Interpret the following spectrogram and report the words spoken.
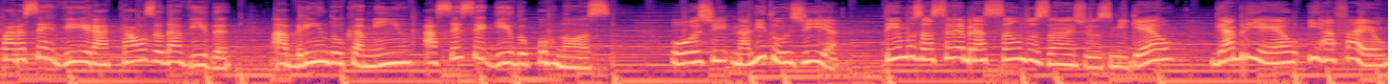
para servir a causa da vida, abrindo o caminho a ser seguido por nós. Hoje, na liturgia, temos a celebração dos anjos Miguel, Gabriel e Rafael.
